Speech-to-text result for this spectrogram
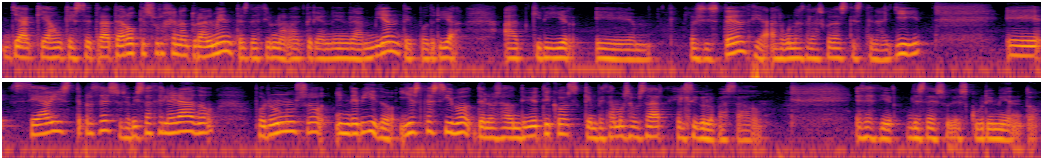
ya que aunque se trate algo que surge naturalmente, es decir, una bacteria en el ambiente podría adquirir eh, resistencia a algunas de las cosas que estén allí, eh, se ha visto, este proceso se ha visto acelerado por un uso indebido y excesivo de los antibióticos que empezamos a usar el siglo pasado, es decir, desde su descubrimiento.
